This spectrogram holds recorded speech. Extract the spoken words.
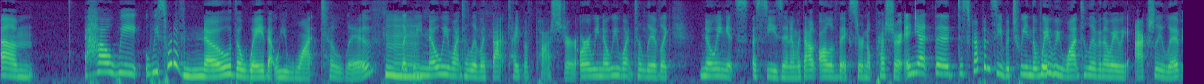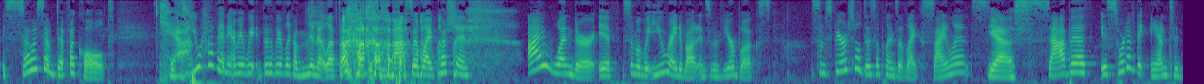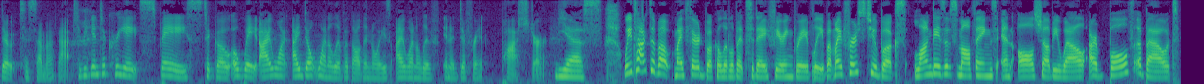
Um, how we we sort of know the way that we want to live. Like we know we want to live with that type of posture, or we know we want to live like knowing it's a season and without all of the external pressure. And yet the discrepancy between the way we want to live and the way we actually live is so so difficult. yeah. Do you have any? I mean, we we have like a minute left to unpack this massive life question. I wonder if some of what you write about in some of your books, some spiritual disciplines of like silence, yes. Sabbath, is sort of the antidote to some of that. To begin to create space to go. Oh wait, I want. I don't want to live with all the noise. I want to live in a different posture. Yes. We talked about my third book a little bit today, Fearing Bravely, but my first two books, Long Days of Small Things and All Shall Be Well, are both about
